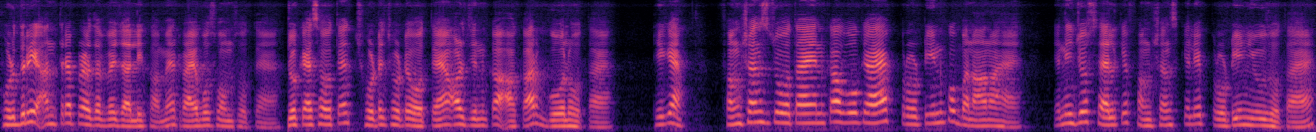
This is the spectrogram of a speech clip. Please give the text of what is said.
खुरदरी अंतर प्रद्रव्य जालिका में राइबोसोम्स होते हैं, जो कैसे होते हैं? छोटे छोटे होते हैं और जिनका आकार गोल होता है। ठीक है? फ़ंक्शंस जो होता है इनका वो क्या है? प्रोटीन को बनाना है। यानी जो सेल के फ़ंक्शंस के लिए प्रोटीन यूज़ होता है,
